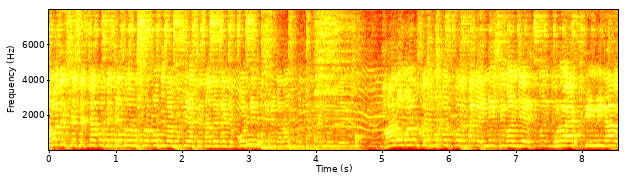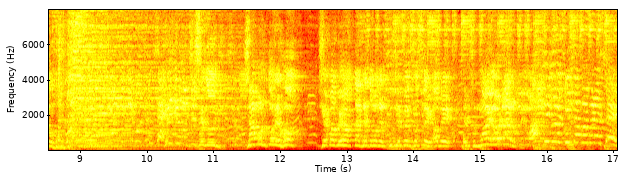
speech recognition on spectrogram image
আমাদের দেশের চারপাশে যে সকল উগ্রপন্থীরা লুকিয়ে আছে, তাদের কাছে কোটি কোটি টাকার অস্ত্র করছে ভালো মানুষের মুখোশ করে থাকে এই নিশিগঞ্জে কোনো এক ক্রিমিনাল যেমন করে হোক সেভাবে হোক তাকে তোমাকে খুঁজে বের করতেই হবে। ইটস মাই অর্ডার আপনি কোনো চিন্তা করবেন না, স্যার।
